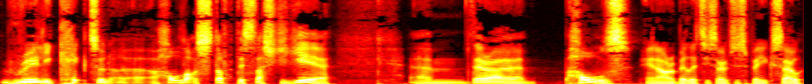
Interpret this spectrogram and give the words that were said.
really kicked a, a whole lot of stuff this last year, um, there are holes in our ability, so to speak. So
